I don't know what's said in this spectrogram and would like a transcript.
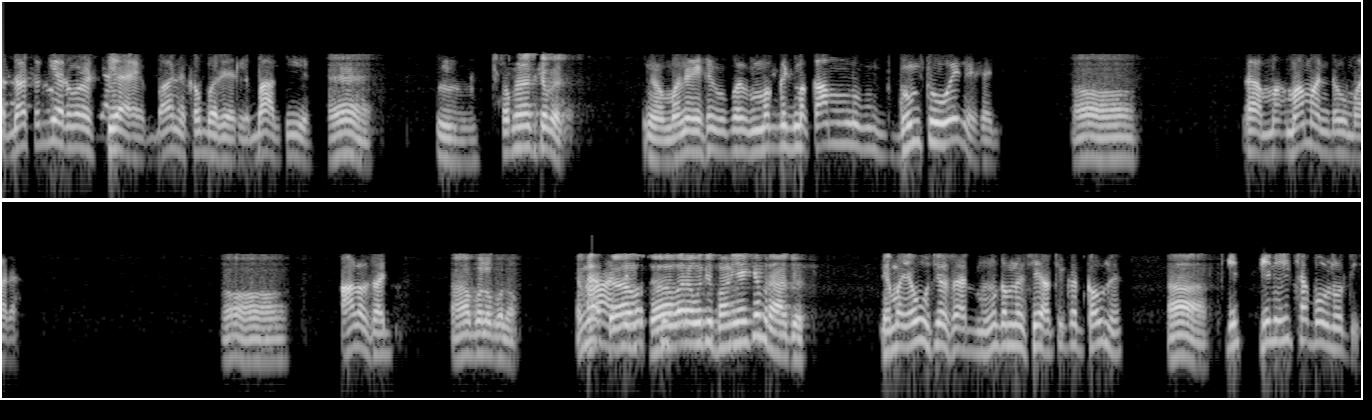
દસ અગિયાર વર્ષ. થયા હે. બા ને ખબર છે એટલે બા કીએ. હે. હમ. તમને નથી ખબર? મને મગજમાં કામ ઘૂમતું હોય ને સાહેબ. હા મામા ને દઉં મારા. હાલો સાહેબ. હા બોલો બોલો. એમને હા, દહ એટલે- દહ વર્ષ સુધી ભણીએ કેમ રાહ જો એમાં એવું છે સાહેબ હું તમને છે હકીકત કહું ને હા. એની ઈચ્છા બહુ નહોતી.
